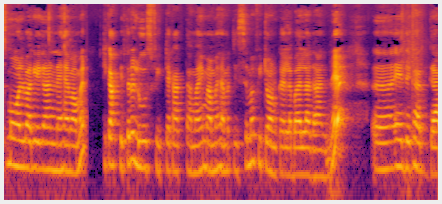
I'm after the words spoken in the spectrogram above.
ස්මෝල් වගේ ගන්න හැම. ටිකක් විතර ලූස් ෆිට් එකක් තමයි මම හැම තිස්සම ෆිටෝන් කරලා බලලා ගන්න. ඒ දෙකක් ගත්තා.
